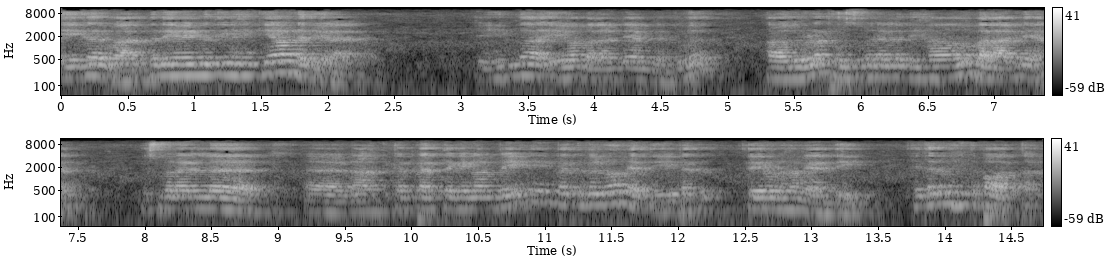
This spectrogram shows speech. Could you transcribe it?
ඒක වර්ධනය වෙන්න තියෙන හැකියාව නැති වෙලා යනවා. ඒ හින්දා ඒවා බලන්න යන්නේ නැතුව තවදුරටත් හුස්ම රැල්ල දිහාම බලාගෙන යන්න. හුස්ම රැල්ල නාසික පැත්තගෙන නම් වෙන්නේ මේ පැත්ත බලනවා ඇති. ඒ පැත්ත තේරුණාම ඇති. එතනම හිත පවත්තන්න.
